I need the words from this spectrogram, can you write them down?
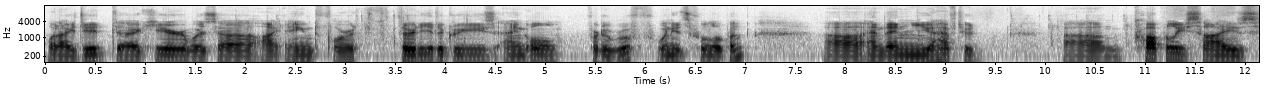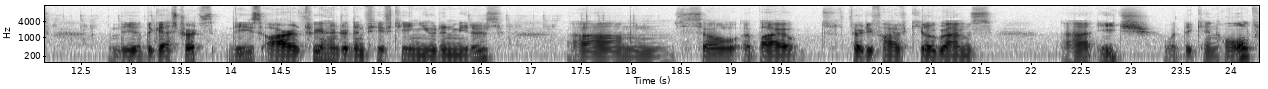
what I did uh, here was uh, I aimed for 30 degrees angle for the roof when it's full open. Uh, and then you have to um, properly size the, the gas struts. These are 350 newton meters. Um, so about 35 kilograms uh, each what they can hold.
